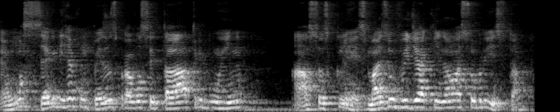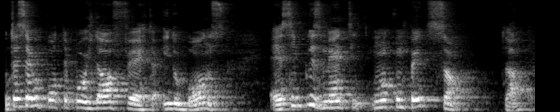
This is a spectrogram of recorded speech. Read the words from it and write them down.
é, uma série de recompensas para você estar tá atribuindo a seus clientes. Mas o vídeo aqui não é sobre isso, tá? O terceiro ponto depois da oferta e do bônus é simplesmente uma competição, tá?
